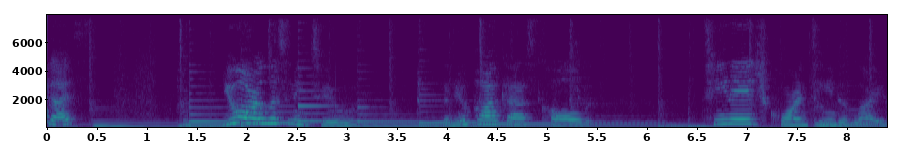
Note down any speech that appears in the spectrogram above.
guys. You are listening to the new podcast called Teenage Quarantined Life,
